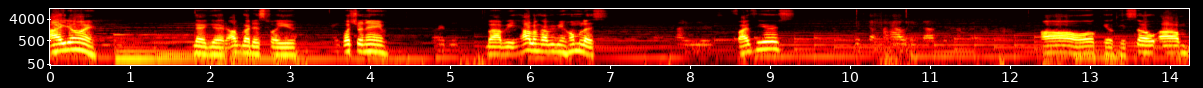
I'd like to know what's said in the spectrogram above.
How you doing? Good, good. I've got this for you. What's your name? Barbie. Bobby. How long have you been homeless? Five years. Five years? Just got my housing done for something. Oh, okay, okay. So, um,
